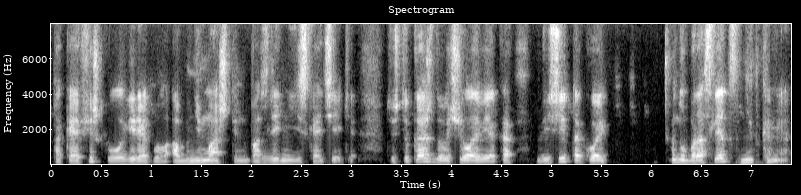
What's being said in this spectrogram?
такая фишка в лагерях была, обнимашки на последней дискотеке. То есть у каждого человека висит такой, ну, браслет с нитками,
